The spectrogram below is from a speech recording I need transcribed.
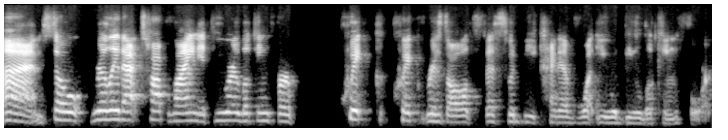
Um, so really that top line, if you are looking for quick, quick results, this would be kind of what you would be looking for.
